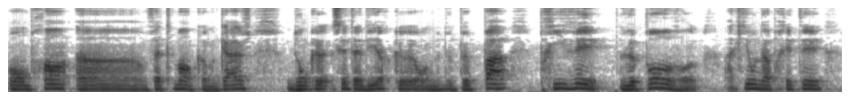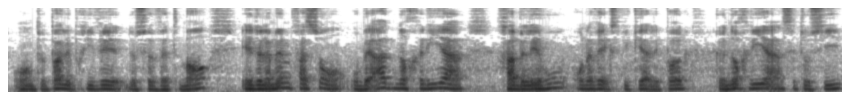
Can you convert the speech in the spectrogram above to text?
on prend un vêtement comme gage, donc c'est-à-dire qu'on ne peut pas priver le pauvre à qui on a prêté, on ne peut pas le priver de ce vêtement. Et de la même façon, on avait expliqué à l'époque que Nochria, c'est aussi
